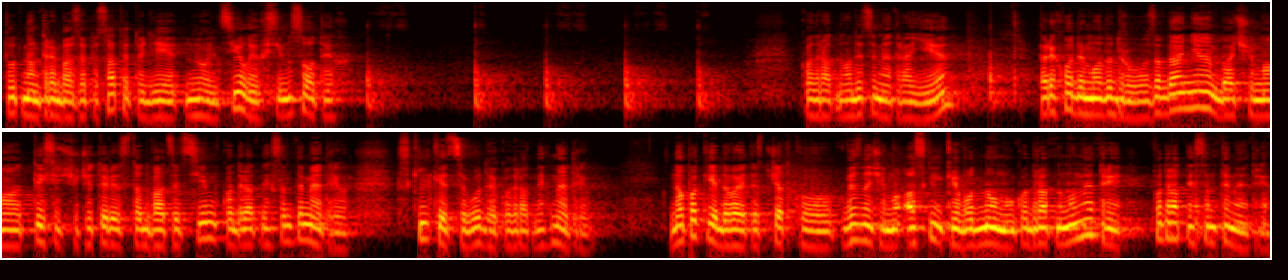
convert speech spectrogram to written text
Тут нам треба записати тоді 0,7 квадратного дециметра є. Переходимо до другого завдання. Бачимо 1427 квадратних сантиметрів. Скільки це буде квадратних метрів? Навпаки, давайте спочатку визначимо, а скільки в одному квадратному метрі квадратних сантиметрів.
